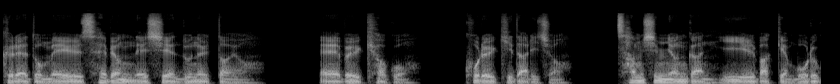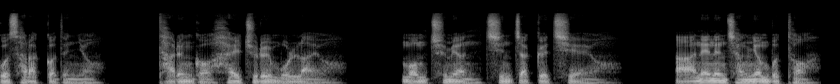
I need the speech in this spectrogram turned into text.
그래도 매일 새벽 4시에 눈을 떠요. 앱을 켜고 코를 기다리죠. 30년간 이 일밖에 모르고 살았거든요. 다른 거 할 줄을 몰라요. 멈추면 진짜 끝이에요. 아내는 작년부터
